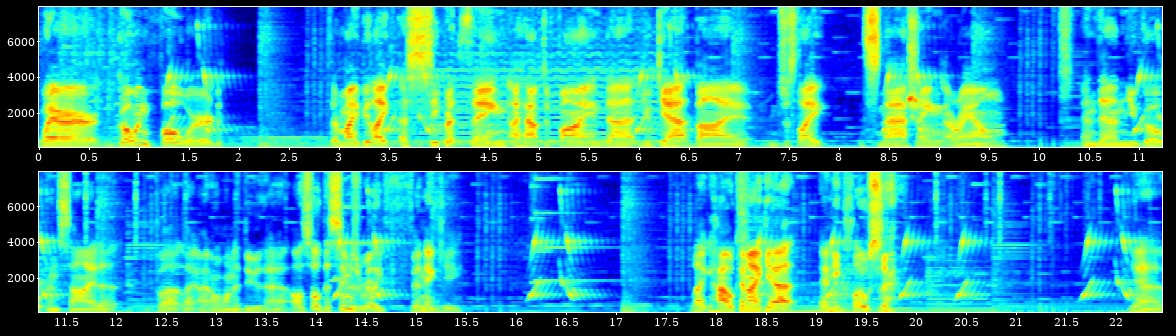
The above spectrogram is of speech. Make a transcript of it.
Where, going forward, there might be, like, a secret thing I have to find that you get by just, like, smashing around and then you go inside it. But, like, I don't want to do that. Also, this seems really finicky. Like, how can I get any closer? yeah,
